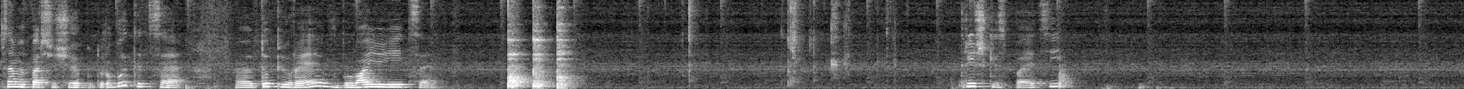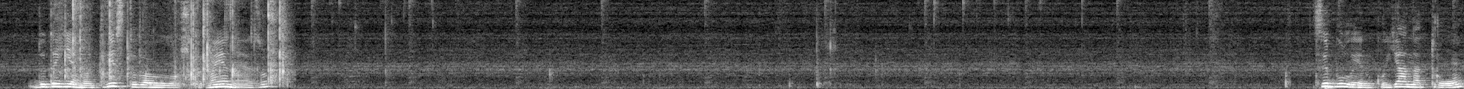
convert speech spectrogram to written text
Саме перше, що я буду робити, це е, до пюре вбиваю яйце. Трішки спецій. Додаємо 2 столові ложки майонезу. Цибулинку я натру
